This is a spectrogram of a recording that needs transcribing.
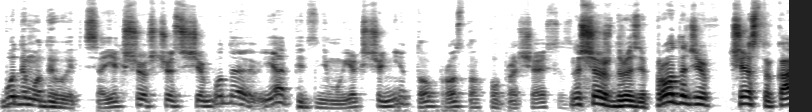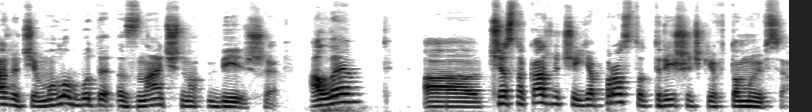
Будемо дивитися. Якщо щось ще буде, я підзніму. Якщо ні, то просто попрощаюся. Ну що ж, друзі, продажів, чесно кажучи, могло б бути значно більше. Але, а, чесно кажучи, я просто трішечки втомився.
